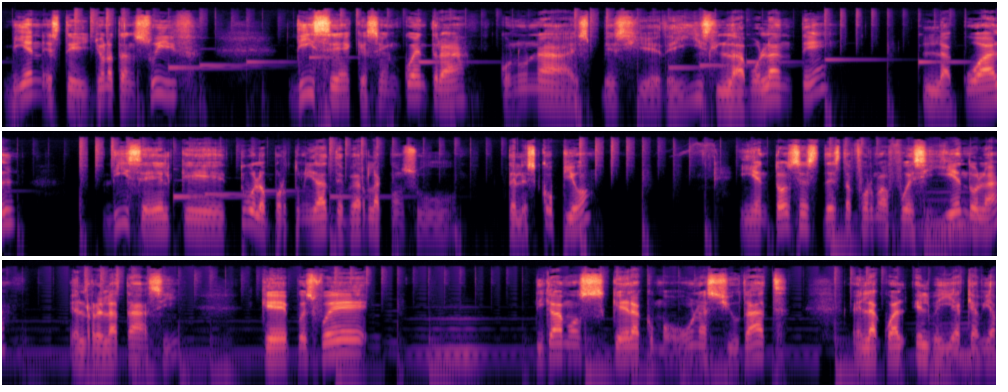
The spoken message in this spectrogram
Bien, este Jonathan Swift dice que se encuentra con una especie de isla volante, la cual dice él que tuvo la oportunidad de verla con su telescopio y entonces de esta forma fue siguiéndola, él relata así, que pues fue, digamos que era como una ciudad en la cual él veía que había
